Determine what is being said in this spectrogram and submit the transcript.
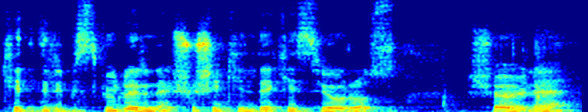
Kedi dili bisküvilerini şu şekilde kesiyoruz. Şöyle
